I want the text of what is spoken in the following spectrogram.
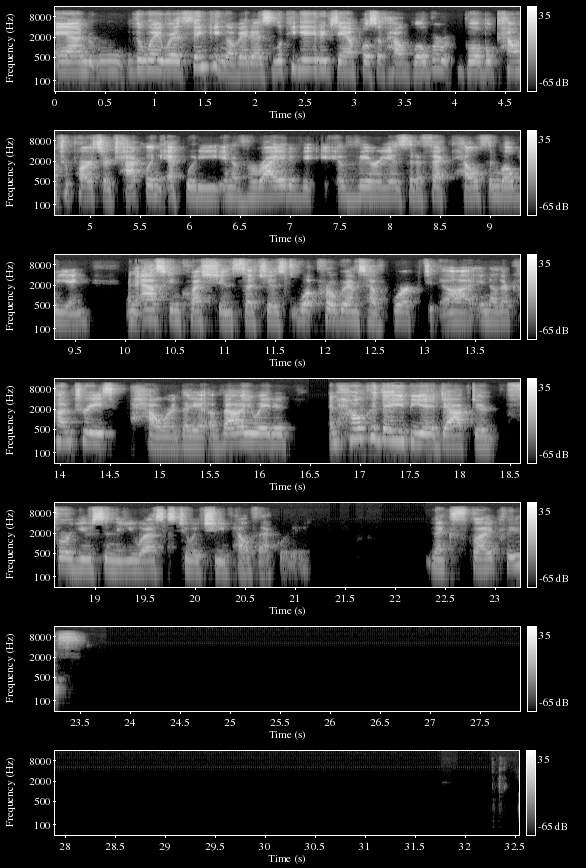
And the way we're thinking of it as looking at examples of how global, global counterparts are tackling equity in a variety of, of areas that affect health and well being and asking questions such as what programs have worked uh, in other countries, how are they evaluated, and how could they be adapted for use in the US to achieve health equity. Next slide, please.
